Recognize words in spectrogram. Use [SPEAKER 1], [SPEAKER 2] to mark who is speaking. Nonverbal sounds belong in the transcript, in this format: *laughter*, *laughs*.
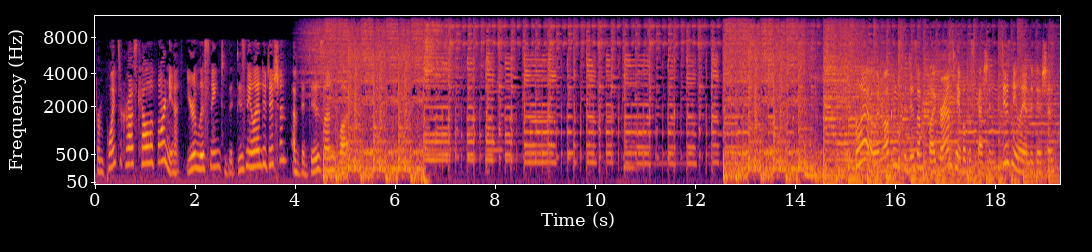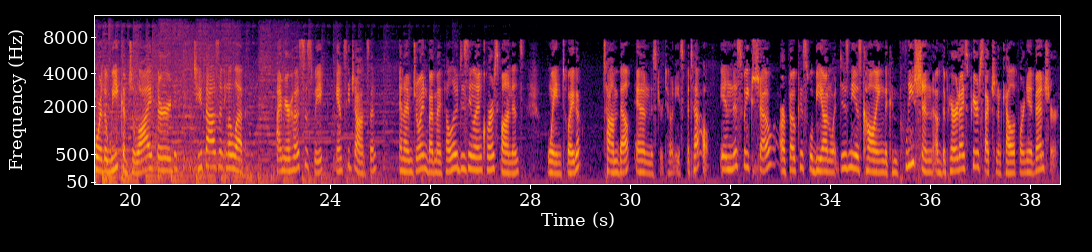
[SPEAKER 1] From points across California, you're listening to the Disneyland edition of the DIS Unplugged. Hello, and welcome to the DIS Unplugged Roundtable Discussion Disneyland edition for the week of July 3rd, 2011. I'm your host this week, Nancy Johnson, and I'm joined by my fellow Disneyland correspondents, Wayne Toigo, Tom Bell, and Mr. Tony Spatel. In this week's show, our focus will be on what Disney is calling the completion of the Paradise Pier section of California Adventure.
